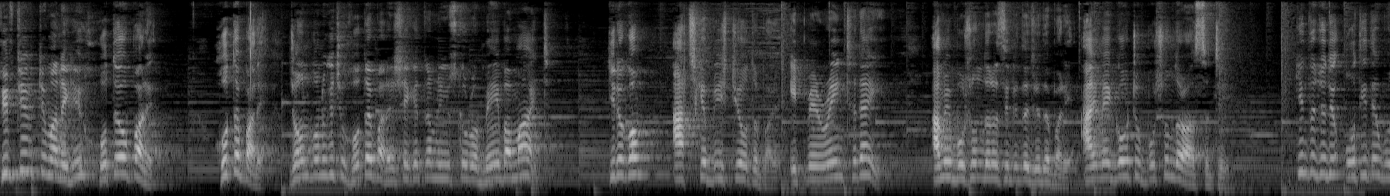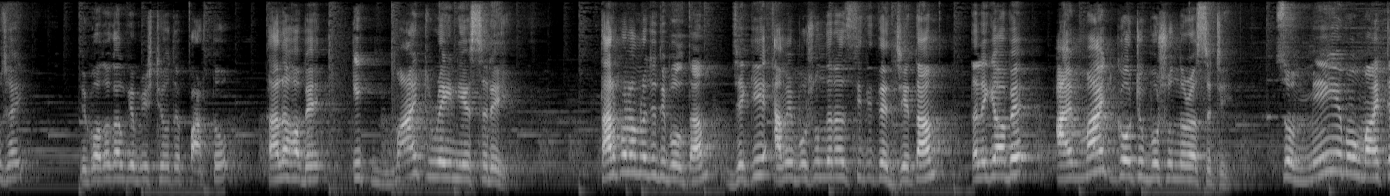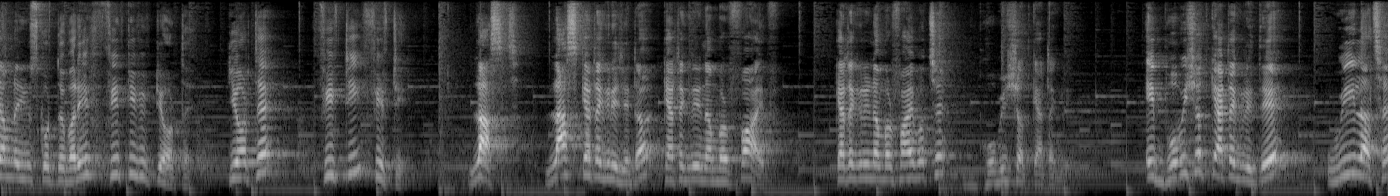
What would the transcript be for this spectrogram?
ফিফটি ফিফটি মানে কি? হতেও পারে। হতে পারে। যখন কোনো কিছু হতে পারে, সেক্ষেত্রে আমরা ইউজ করব মে বা মাইট কীরকম? আজকে বৃষ্টি হতে পারে। ইট মে রেইন টুডে আমি বসুন্ধরা সিটিতে যেতে পারি। I may go to Bashundhara city কিন্তু যদি অতীতে বুঝাই যে গতকালকে বৃষ্টি হতে পারতো, তাহলে হবে ইট মাইট রেইন ইয়েস্টারডে তারপর আমরা যদি বলতাম যে কি, আমি বসুন্ধরা সিটিতে যেতাম, তাহলে কি হবে? I might go to Bashundhara city so may এবং মাইটটা আমরা ইউজ করতে পারি ফিফটি ফিফটি অর্থে। কি অর্থে? Fifty fifty last last category যেটা category number five category number five হচ্ছে ভবিষ্যৎ ক্যাটাগরি এই ভবিষ্যৎ ক্যাটাগরিতে উইল আছে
